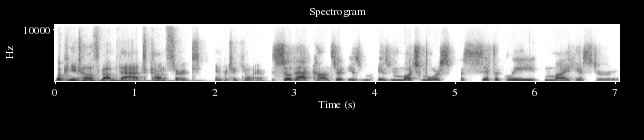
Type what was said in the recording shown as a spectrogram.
What can you tell us about that concert in particular? so that concert is is much more specifically my history.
